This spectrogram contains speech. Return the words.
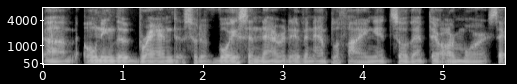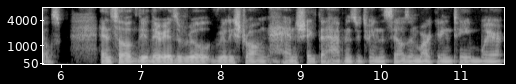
um, owning the brand sort of voice and narrative and amplifying it so that there are more sales. And so there is a real, really strong handshake that happens between the sales and marketing team where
